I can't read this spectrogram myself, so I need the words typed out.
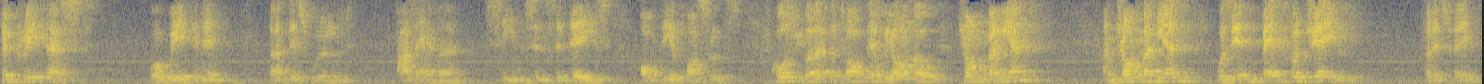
the greatest awakening that this world has ever seen since the days of the apostles. Of course, we've got at the top there, we all know John Bunyan. And John Bunyan was in Bedford jail for his faith.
